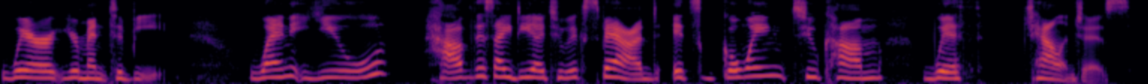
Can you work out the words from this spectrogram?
where you're meant to be. When you have this idea to expand, it's going to come with challenges.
